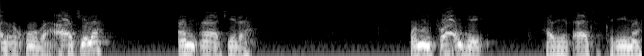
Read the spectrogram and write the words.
العقوبة عاجلة أم آجلة ومن فوائد هذه الآية الكريمة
